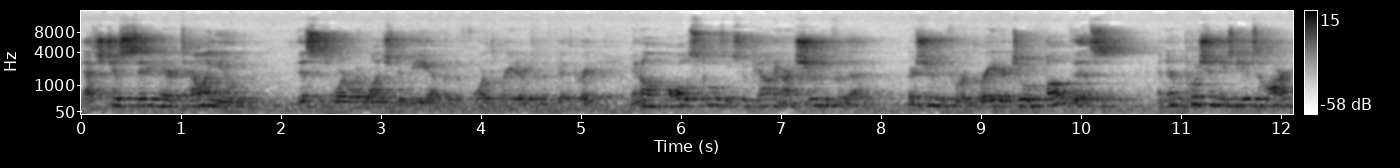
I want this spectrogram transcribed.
That's just sitting there telling you, this is where we want you to be after the fourth grade, after the fifth grade. And all, all the schools in Sioux County aren't shooting for that. They're shooting for a grade or two above this. And they're pushing these kids hard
